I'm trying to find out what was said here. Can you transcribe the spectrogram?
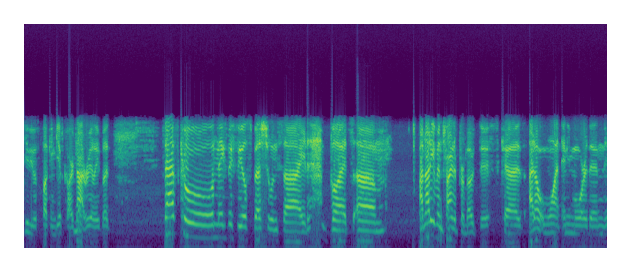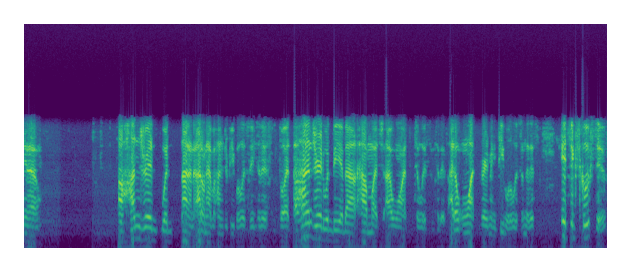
give you a fucking gift card. Not really, but that's cool. It makes me feel special inside. But, um, I'm not even trying to promote this because I don't want any more than you know a hundred would I don't know I don't have a hundred people listening to this, but a hundred would be about how much I want to listen to this. I don't want very many people to listen to this. It's exclusive.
